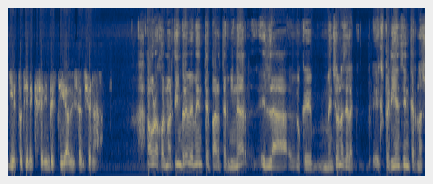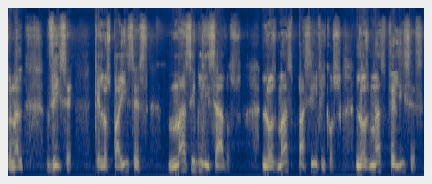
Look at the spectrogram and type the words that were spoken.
y esto tiene que ser investigado y sancionado. Ahora, Juan Martín, brevemente para terminar, lo que mencionas de la experiencia internacional dice que los países más civilizados, los más pacíficos, los más felices,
